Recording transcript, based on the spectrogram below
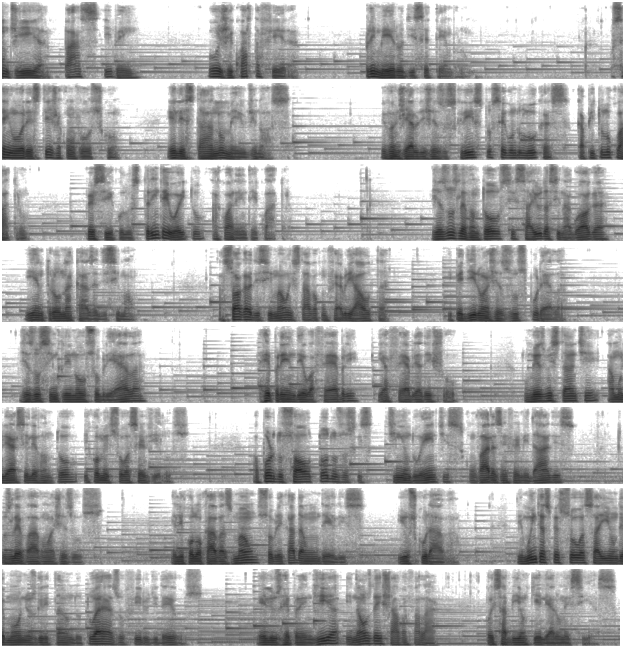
Bom dia, paz e bem. Hoje, quarta-feira, primeiro de setembro. O Senhor esteja convosco, Ele está no meio de nós. Evangelho de Jesus Cristo, segundo Lucas, capítulo 4, versículos 38 a 44. Jesus levantou-se, saiu da sinagoga e entrou na casa de Simão. A sogra de Simão estava com febre alta e pediram a Jesus por ela. Jesus se inclinou sobre ela, repreendeu a febre e a febre a deixou. No mesmo instante, a mulher se levantou e começou a servi-los. Ao pôr do sol, todos os que tinham doentes com várias enfermidades os levavam a Jesus. Ele colocava as mãos sobre cada um deles e os curava. De muitas pessoas saíam demônios gritando: Tu és o Filho de Deus. Ele os repreendia e não os deixava falar, pois sabiam que ele era o Messias.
